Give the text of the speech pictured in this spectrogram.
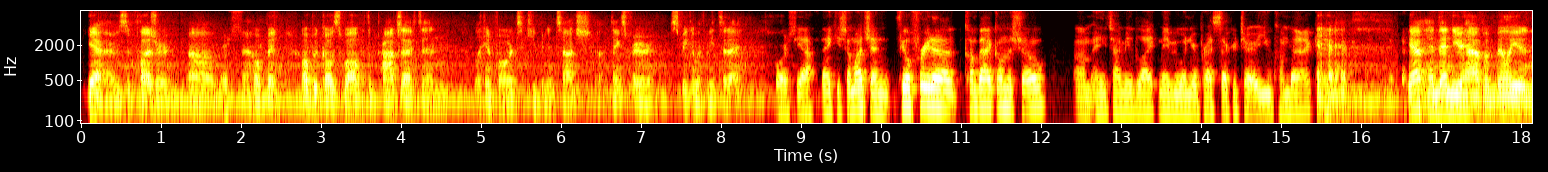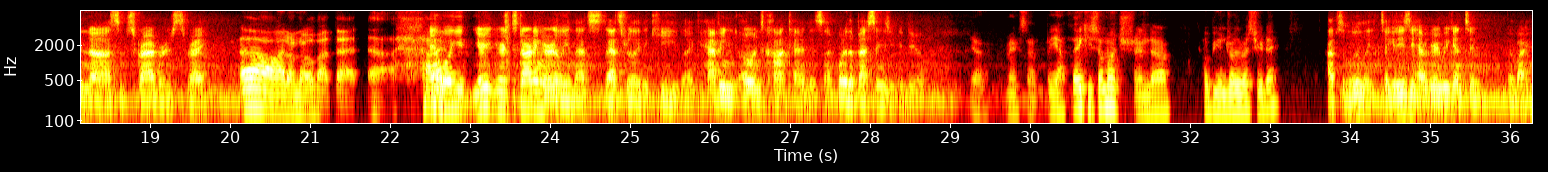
Yeah, it was a pleasure. Um, I hope it hope it goes well with the project, and looking forward to keeping in touch. Uh, thanks for speaking with me today. Of course, yeah. Thank you so much, and feel free to come back on the show um, anytime you'd like. Maybe when you're press secretary, you come back. yeah, and then you have a million uh, subscribers, right? Oh, I don't know about that. Uh, yeah, well, you, are you're, you're starting early, and that's that's really the key. Like having Owen's content is like one of the best things you can do. Yeah, makes sense. But yeah, thank you so much, and uh, hope you enjoy the rest of your day. Absolutely. Take it easy. Have a great weekend too. Bye bye.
